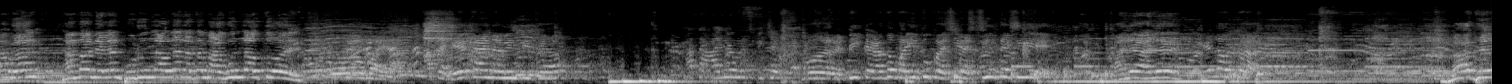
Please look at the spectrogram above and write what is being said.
अगं, थांबा मेलन पुढून लावला ना आता मागून लावतोय. ओ बाया, आता हे काय नवीन तिचं आता आल्यावरच विचार बरं ठीक आहे. अगं बाई तू कशी असशील तशी आले आले. हे लवकर. राधे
